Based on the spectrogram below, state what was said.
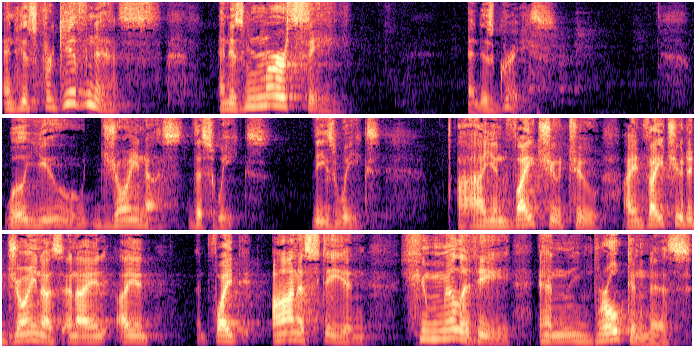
and His forgiveness and His mercy and His grace. Will you join us this week's, these weeks? I invite you to. I invite you to join us, and I, I and fight honesty and humility and brokenness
